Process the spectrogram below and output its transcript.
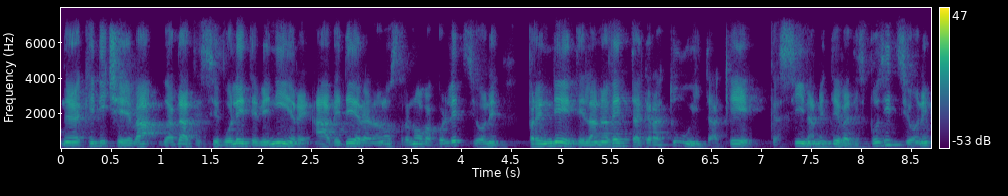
uh, che diceva guardate se volete venire a vedere la nostra nuova collezione prendete la navetta gratuita che Cassina metteva a disposizione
